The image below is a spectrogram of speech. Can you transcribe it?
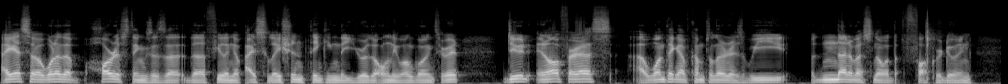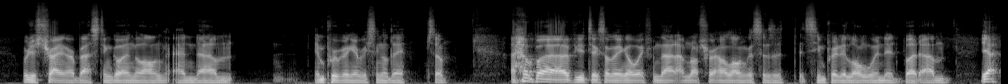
I guess uh, one of the hardest things is uh, the feeling of isolation, thinking that you're the only one going through it. Dude, in all fairness, uh, one thing I've come to learn is we, none of us know what the fuck we're doing we're just trying our best and going along and um, improving every single day. So I hope, uh, I hope you took something away from that. I'm not sure how long this is. It, it seemed pretty long winded, but um, yeah,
